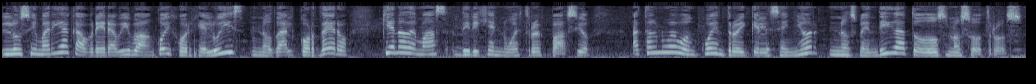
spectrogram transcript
Lucy María Cabrera Vivanco y Jorge Luis Nodal Cordero, quien además dirige nuestro espacio. Hasta un nuevo encuentro y que el Señor nos bendiga a todos nosotros.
